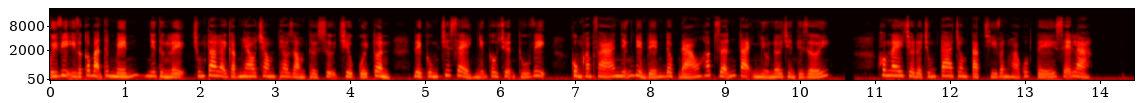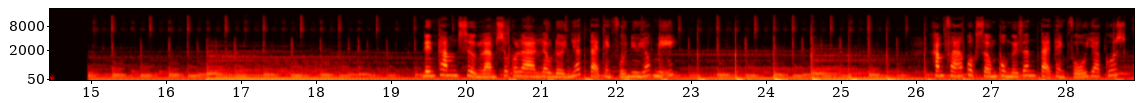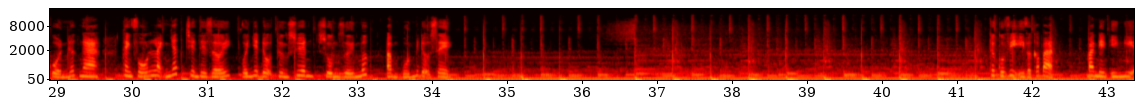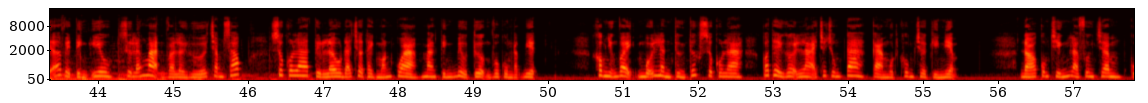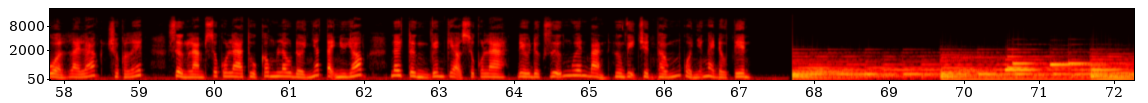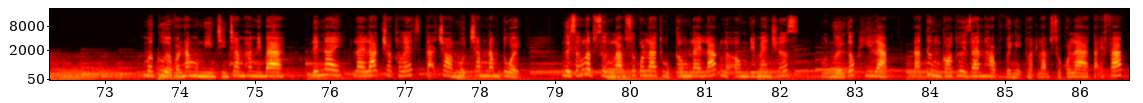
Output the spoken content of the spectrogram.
Quý vị và các bạn thân mến, như thường lệ, chúng ta lại gặp nhau trong theo dòng thời sự chiều cuối tuần để cùng chia sẻ những câu chuyện thú vị, cùng khám phá những điểm đến độc đáo hấp dẫn tại nhiều nơi trên thế giới. Hôm nay chờ đợi chúng ta trong tạp chí văn hóa quốc tế sẽ là Đến thăm xưởng làm sô-cô-la lâu đời nhất tại thành phố New York, Mỹ. Khám phá cuộc sống của người dân tại thành phố Yakutsk của nước Nga, thành phố lạnh nhất trên thế giới với nhiệt độ thường xuyên xuống dưới mức âm 40 độ C. Thưa quý vị và các bạn, mang đến ý nghĩa về tình yêu, sự lãng mạn và lời hứa chăm sóc, sô cô la từ lâu đã trở thành món quà mang tính biểu tượng vô cùng đặc biệt. Không những vậy, mỗi lần thưởng thức sô cô la có thể gợi lại cho chúng ta cả một khung trời kỷ niệm. Đó cũng chính là phương châm của Lilac Chocolate, xưởng làm sô-cô-la thủ công lâu đời nhất tại New York, nơi từng viên kẹo sô-cô-la đều được giữ nguyên bản hương vị truyền thống của những ngày đầu tiên. Mở cửa vào năm 1923, đến nay Lilac Chocolate đã tròn 100 năm tuổi. Người sáng lập xưởng làm sô-cô-la thủ công Lilac là ông Demetrius, một người gốc Hy Lạp, đã từng có thời gian học về nghệ thuật làm sô-cô-la tại Pháp.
